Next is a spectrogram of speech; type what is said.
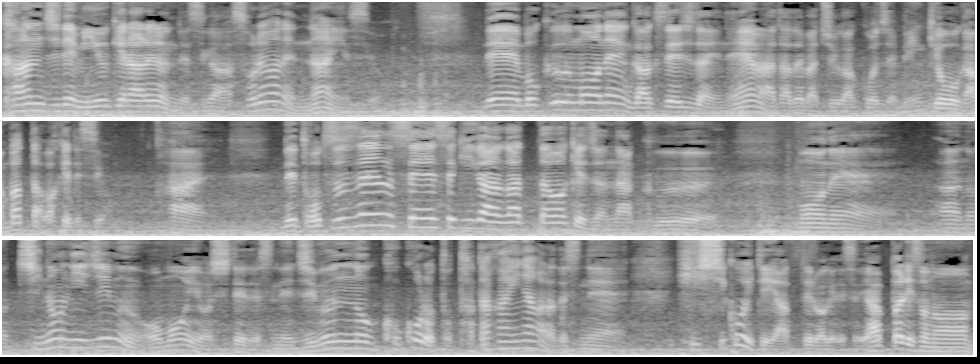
感じで見受けられるんですが、それはね、ないんですよ。で、僕もね、学生時代ね、まあ、例えば中学校時代勉強を頑張ったわけですよ。はい。で、突然成績が上がったわけじゃなく、もうね、あの、血の滲む思いをしてですね、自分の心と戦いながらですね、必死こいてやってるわけですよ。やっぱりその、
